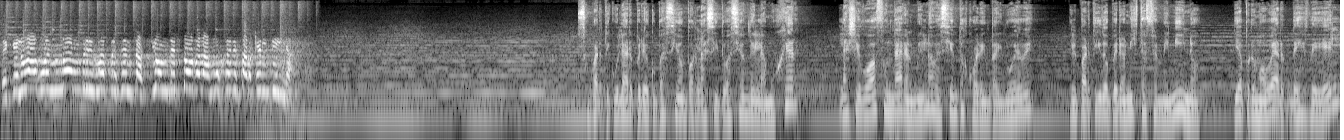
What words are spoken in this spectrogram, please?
de que lo hago en nombre y representación de todas las mujeres argentinas. Su particular preocupación por la situación de la mujer la llevó a fundar en 1949 el Partido Peronista Femenino y a promover desde él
